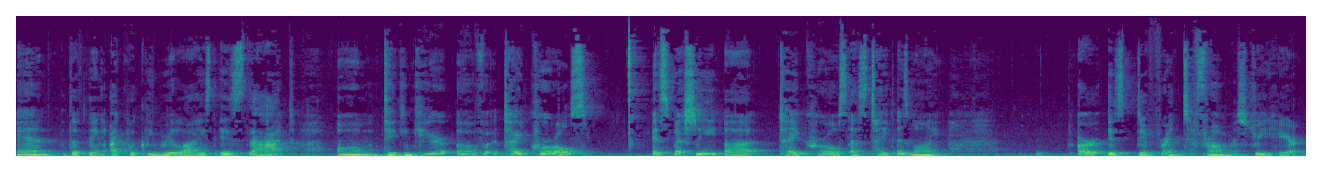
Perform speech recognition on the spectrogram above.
And the thing I quickly realized is that um, taking care of tight curls, especially uh, tight curls as tight as mine, are is different from a straight hair.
